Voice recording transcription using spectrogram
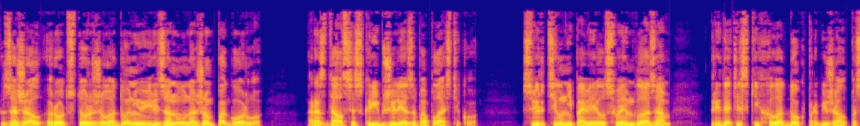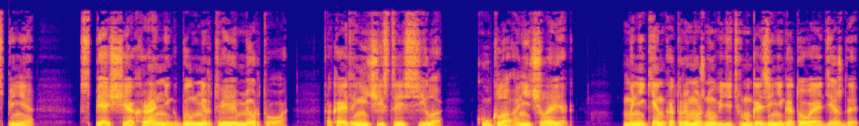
зажал рот сторожа ладонью и резанул ножом по горлу. Раздался скрип железа по пластику. Свертил не поверил своим глазам. Предательский холодок пробежал по спине. Спящий охранник был мертвее мертвого. Какая-то нечистая сила, кукла, а не человек. Манекен, который можно увидеть в магазине готовой одежды,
